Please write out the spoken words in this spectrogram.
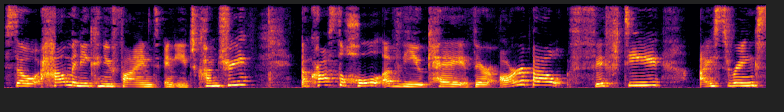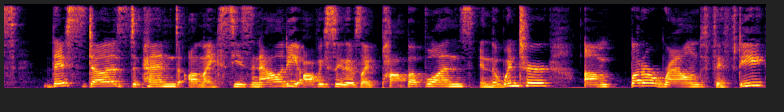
So how many can you find in each country? Across the whole of the UK, there are about 50 ice rinks this does depend on like seasonality. Obviously there's like pop-up ones in the winter, um, but around 50.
